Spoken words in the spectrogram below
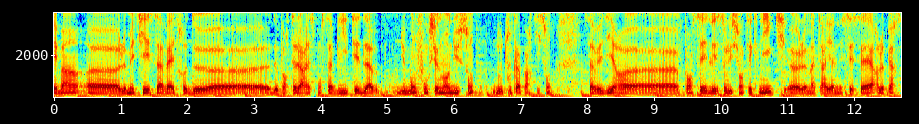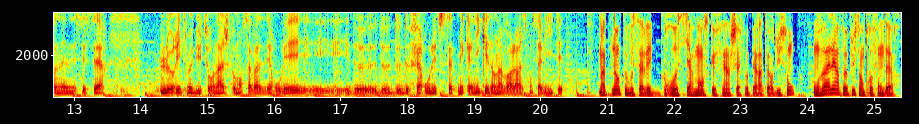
Eh ben, euh, le métier, ça va être de, de porter la responsabilité de la, du bon fonctionnement du son, de toute la partie son. Ça veut dire penser les solutions techniques, le matériel nécessaire, le personnel nécessaire, le rythme du tournage, comment ça va se dérouler et, de, faire rouler toute cette mécanique et d'en avoir la responsabilité. Maintenant que vous savez grossièrement ce que fait un chef opérateur du son, on va aller un peu plus en profondeur.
